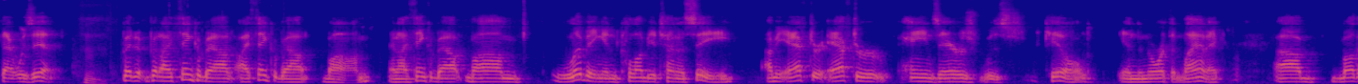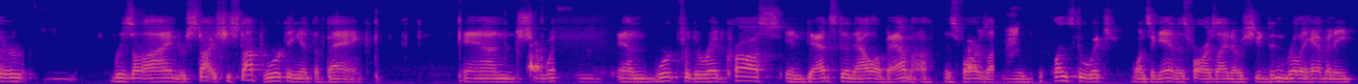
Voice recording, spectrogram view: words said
that was it. Hmm. But but I think about I think about mom, and I think about mom living in Columbia, Tennessee. I mean, after after Haynes Ayres was killed in the North Atlantic, um, mother resigned or stopped. She stopped working at the bank and she went and worked for the Red Cross in Gadsden, Alabama. As far as I know, the place to which, once again, as far as I know, she didn't really have any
